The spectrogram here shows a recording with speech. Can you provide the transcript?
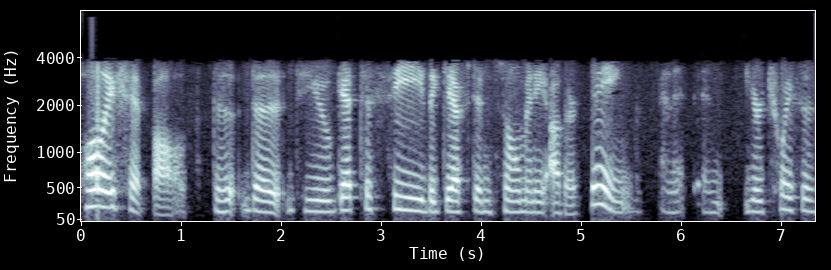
holy shit balls. The the do you get to see the gift in so many other things and it and your choices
